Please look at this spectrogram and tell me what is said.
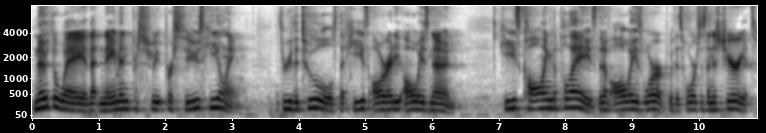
Note the way that Naaman pursues healing through the tools that he's already always known. He's calling the plays that have always worked with his horses and his chariots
